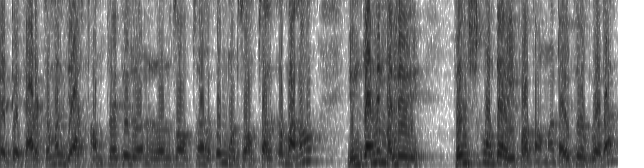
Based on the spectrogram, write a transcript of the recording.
కట్టే కార్యక్రమం చేస్తాం. ప్రతి రెండు సంవత్సరాలకు మూడు సంవత్సరాలకు మనం ఇంతని మళ్ళీ పెంచుకుంటూ వెళ్ళిపోతాం అన్నమాట. రైతులకు కూడా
